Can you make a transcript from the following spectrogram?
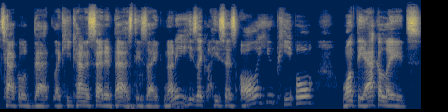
tackled that like he kind of said it best he's like none of he's like he says all of you people want the accolades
